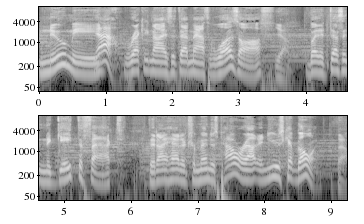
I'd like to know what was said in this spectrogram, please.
New me Yeah. recognized that that math was off. Yeah. But it doesn't negate the fact that I had a tremendous power out and you just kept going. No.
